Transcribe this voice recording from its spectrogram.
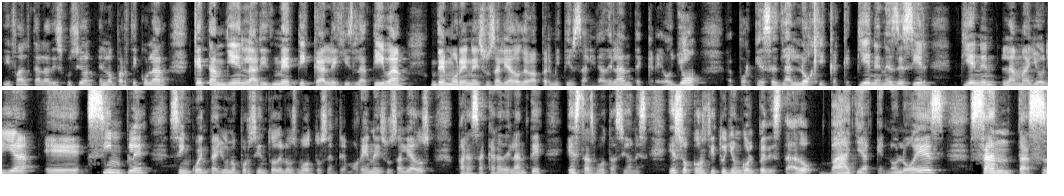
y falta la discusión en lo particular, que también la aritmética legislativa de Morena y sus aliados le va a permitir salir adelante, creo yo, porque esa es la lógica que tienen, es decir, tienen la mayoría eh, simple, 51% de los votos entre Morena y sus aliados, para sacar adelante estas votaciones. ¿Eso constituye un golpe de Estado? Vaya que no lo es. Santas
